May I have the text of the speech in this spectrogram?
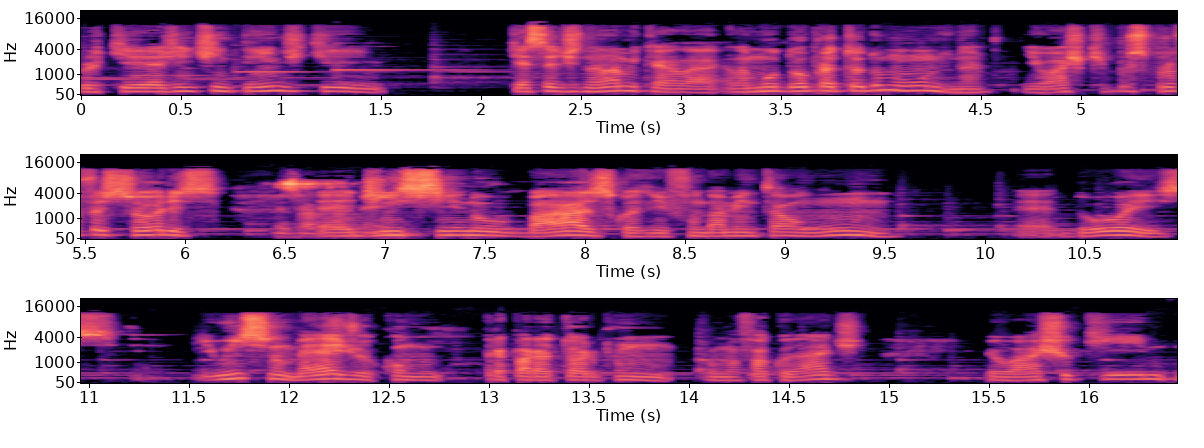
Porque a gente entende que que essa dinâmica ela, ela mudou para todo mundo, né? E eu acho que para os professores é, de ensino básico, ali, fundamental 1, 2, é, e o ensino médio como preparatório para um, uma faculdade, eu acho que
